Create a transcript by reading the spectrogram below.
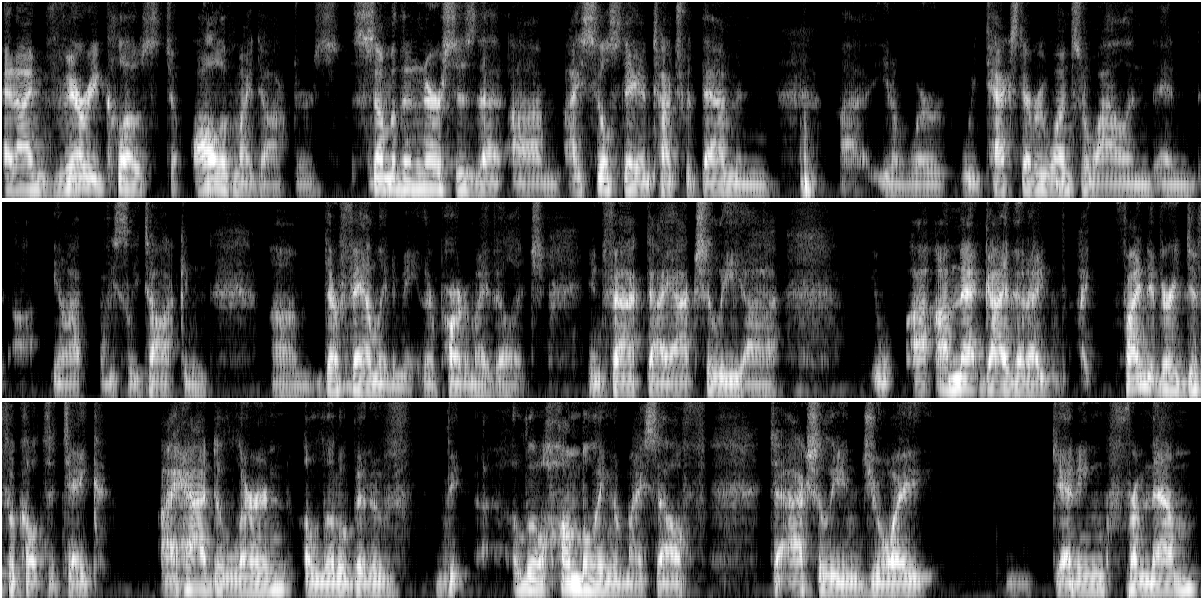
And I'm very close to all of my doctors. Some of the nurses that um, I still stay in touch with them, and uh, you know, where we text every once in a while, and and uh, you know, obviously talk, and um, they're family to me. They're part of my village. In fact, I actually, uh, I, I'm that guy that I, I find it very difficult to take. I had to learn a little bit of a little humbling of myself to actually enjoy getting from them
